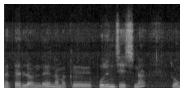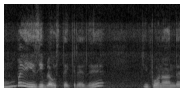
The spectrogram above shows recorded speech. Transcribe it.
மெத்தடில் வந்து நமக்கு புரிஞ்சிச்சுன்னா ரொம்ப ஈஸி ப்ளவுஸ் தைக்கிறது. இப்போது நான் அந்த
